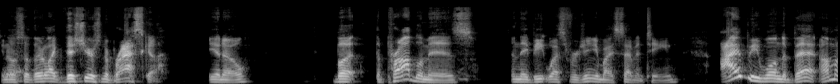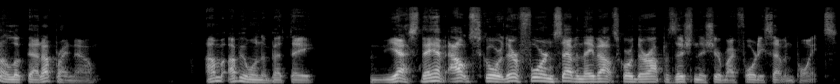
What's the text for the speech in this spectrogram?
You know, yeah. so they're like this year's Nebraska, you know. But the problem is, and they beat West Virginia by 17. I'd be willing to bet, I'm going to look that up right now. I'm, I'd be willing to bet they, yes, they have outscored, they're four and seven. They've outscored their opposition this year by 47 points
